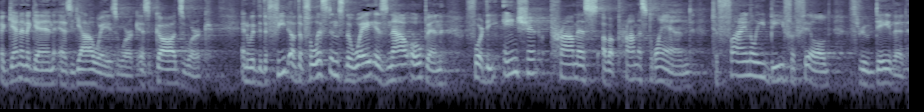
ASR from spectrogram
again and again as Yahweh's work, as God's work. And with the defeat of the Philistines, the way is now open for the ancient promise of a promised land to finally be fulfilled through David.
